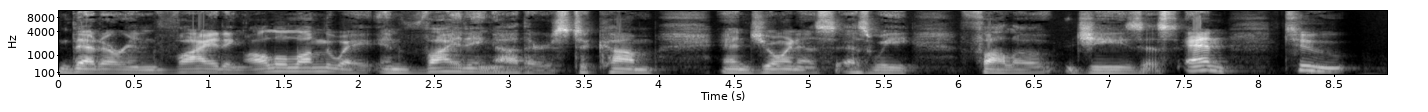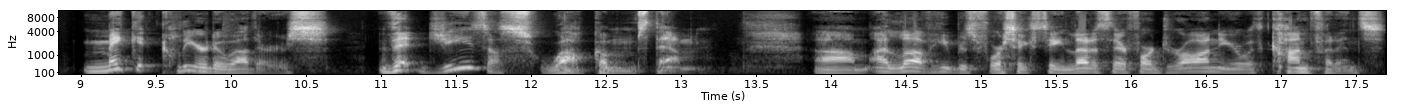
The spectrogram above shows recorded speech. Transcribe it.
that are inviting all along the way, inviting others to come and join us as we follow Jesus. And to make it clear to others that Jesus welcomes them. Um, I love Hebrews 4:16. Let us therefore draw near with confidence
